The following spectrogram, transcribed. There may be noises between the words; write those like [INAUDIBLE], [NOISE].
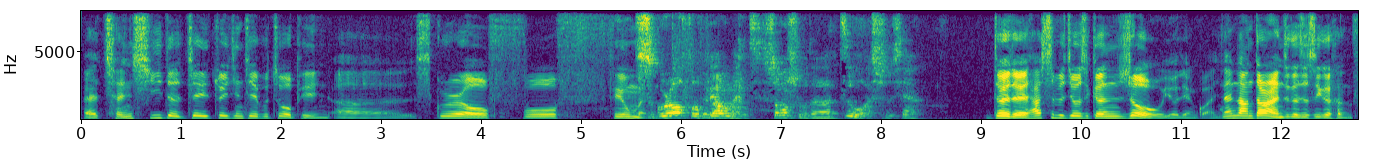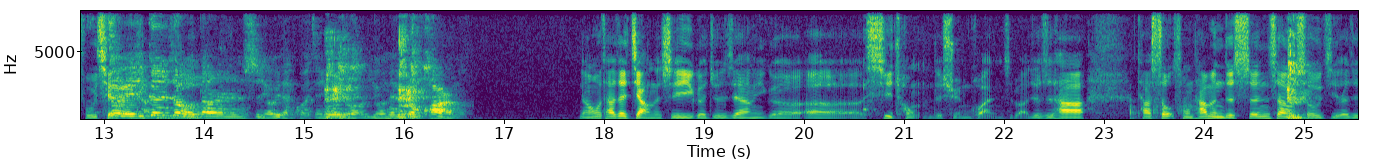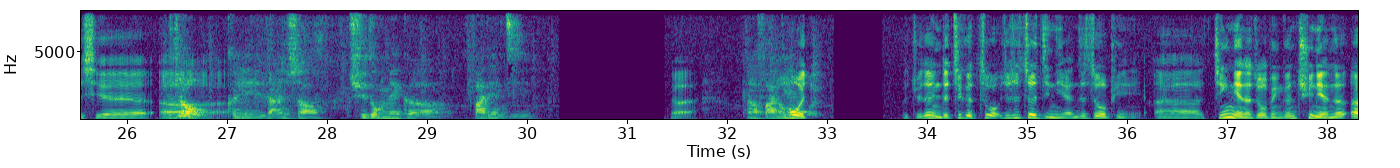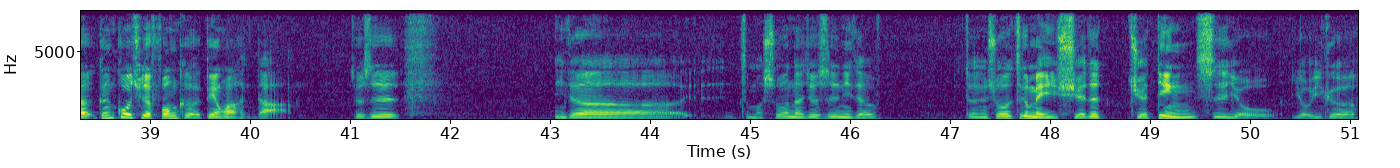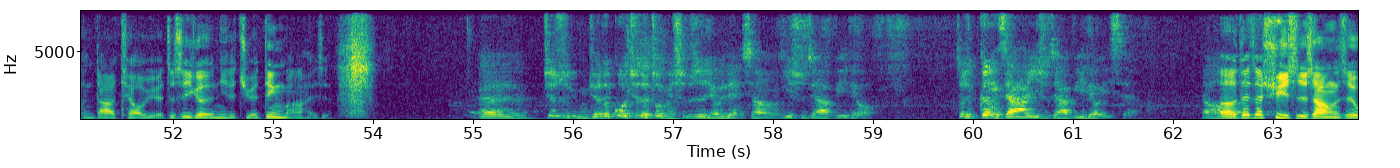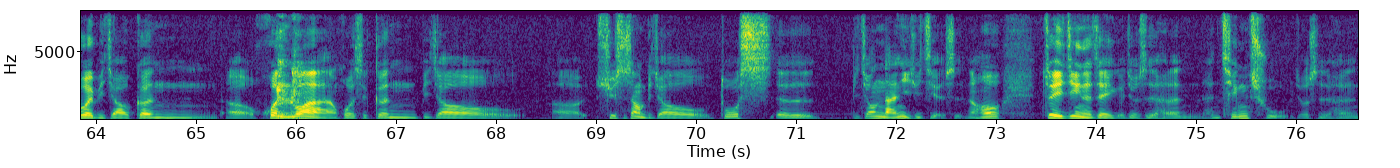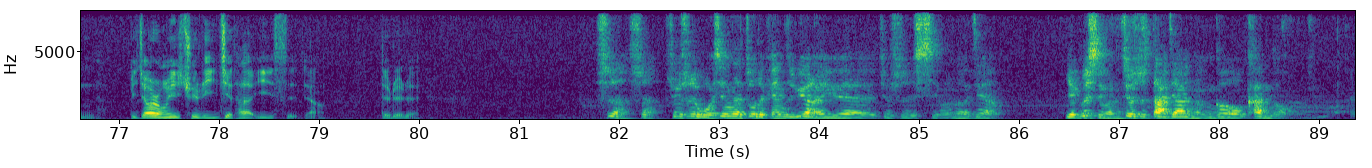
呃，晨曦的这最近这部作品，呃，《Squirrel Fulfillment》，Squirrel fulfillment，松鼠的自我实现。对对，它是不是就是跟肉有点关系？但当当然，这个就是一个很肤浅的对，跟肉当然是有一点关系，因为有有那个肉块嘛。然后他在讲的是一个就是这样一个呃系统的循环，是吧？就是他他收从他们的身上收集了这些呃肉可以燃烧，驱动那个发电机，呃，然后发电。然后我我觉得你的这个作就是这几年的作品，呃，今年的作品跟去年的呃跟过去的风格变化很大，就是你的怎么说呢？就是你的等于说这个美学的决定是有有一个很大的跳跃，这是一个你的决定吗？还是呃，就是你觉得过去的作品是不是有一点像艺术家 video，就是更加艺术家 video 一些？然后呃，在在叙事上是会比较更呃混乱，或是更比较呃叙事上比较多呃比较难以去解释。然后最近的这个就是很很清楚，就是很比较容易去理解他的意思，这样。对对对，是啊是啊，就是我现在做的片子越来越就是喜闻乐见了，也不是喜闻，就是大家能够看懂。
